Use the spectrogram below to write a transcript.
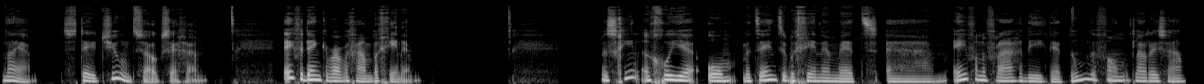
nou ja, stay tuned zou ik zeggen. Even denken waar we gaan beginnen. Misschien een goede om meteen te beginnen met uh, een van de vragen die ik net noemde van Clarissa.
